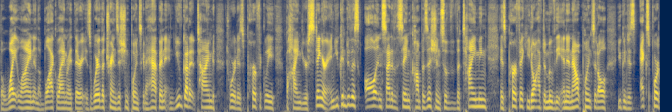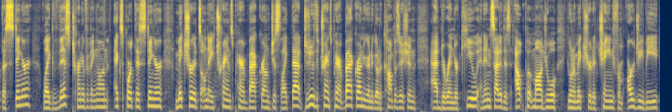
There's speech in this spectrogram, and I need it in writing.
the white line and the black line right there is where the transition point is going to happen. And you've got it timed to where it is perfectly behind your stinger. And you can do this all inside of the same composition so that the timing is perfect. You don't have to move the in and out points at all. You can just export the stinger like this, turn everything on, export this stinger, make sure it's on a transparent background just like that. To do the transparent background, you're going to go to composition, add to render queue, and inside of this output module, you want to make sure to change from RGB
